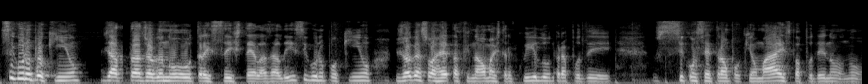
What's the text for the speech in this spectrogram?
Segura um pouquinho, já tá jogando outras seis telas ali, segura um pouquinho, joga sua reta final mais tranquilo para poder se concentrar um pouquinho mais, para poder não, não,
